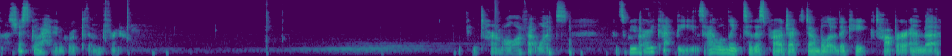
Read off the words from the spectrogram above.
Let's just go ahead and group them for now. Can turn them all off at once because we've already cut these. I will link to this project down below the cake topper and the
